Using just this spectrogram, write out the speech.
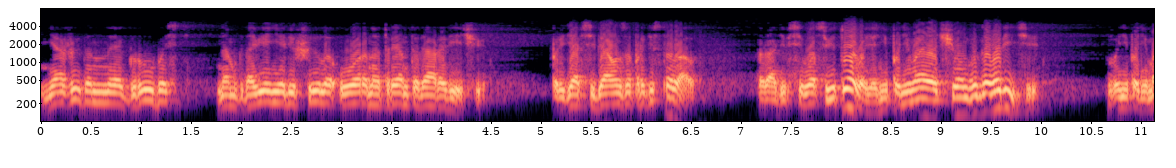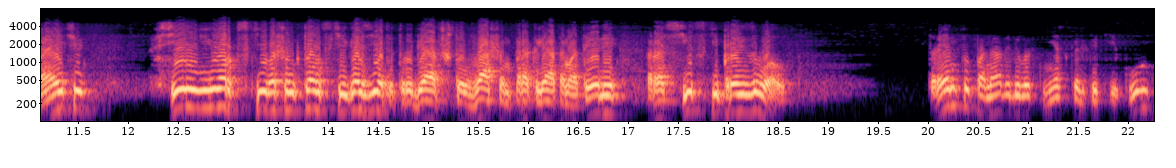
Неожиданная грубость на мгновение лишила Уоррена Трента дара речи. Придя в себя, он запротестовал. «Ради всего святого, я не понимаю, о чем вы говорите». «Вы не понимаете?» Все нью-йоркские и вашингтонские газеты трубят, что в вашем проклятом отеле расистский произвол. Тренту понадобилось несколько секунд,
